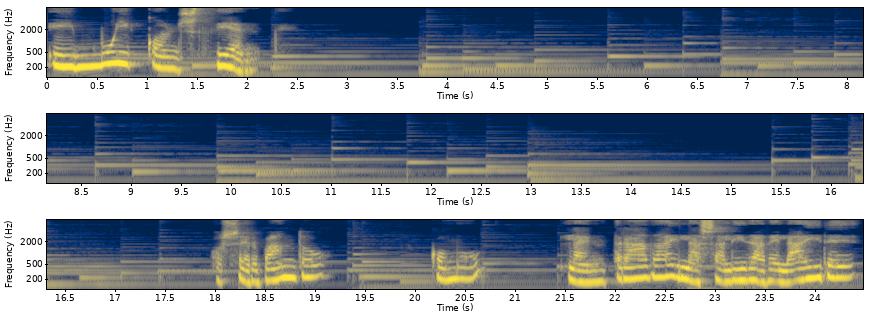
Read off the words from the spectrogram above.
y muy consciente. Observando cómo la entrada y la salida del aire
